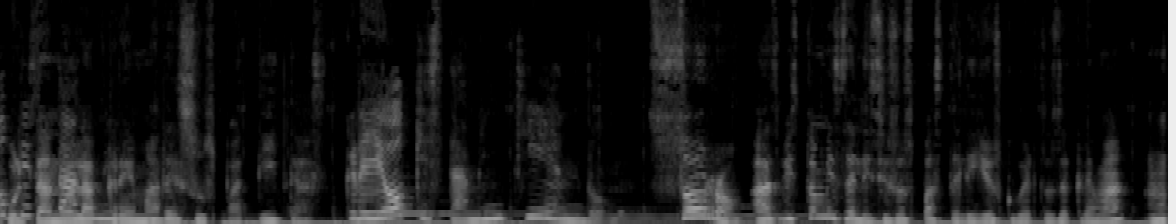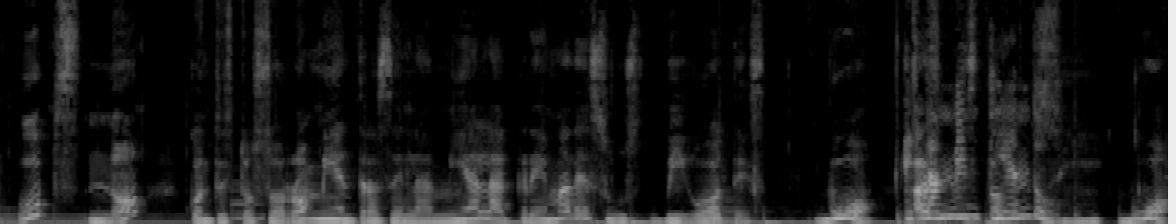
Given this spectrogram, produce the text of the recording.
ocultando la crema de sus patitas. Creo que está mintiendo. Zorro, ¿has visto mis deliciosos pastelillos cubiertos de crema? Mm, ups, no, contestó Zorro mientras se lamía la crema de sus bigotes. Búho, están mintiendo. Sí, Búho,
